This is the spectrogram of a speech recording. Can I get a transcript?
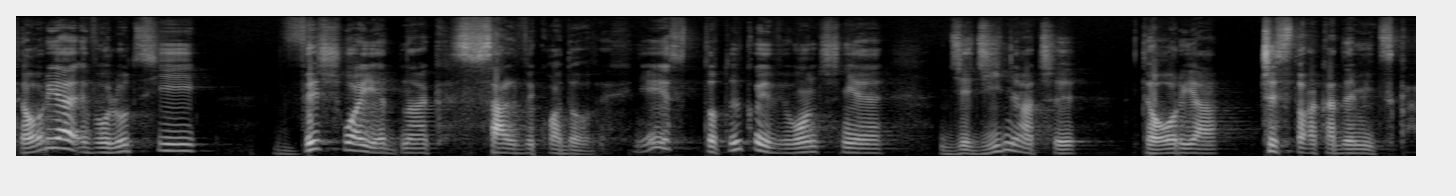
Teoria ewolucji wyszła jednak z sal wykładowych. Nie jest to tylko i wyłącznie dziedzina czy teoria czysto akademicka.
